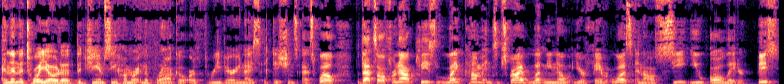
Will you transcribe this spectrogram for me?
And then the Toyota, the GMC Hummer, and the Bronco are three very nice additions as well. But that's all for now. Please like, comment, and subscribe. Let me know what your favorite was, and I'll see you all later. Peace.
